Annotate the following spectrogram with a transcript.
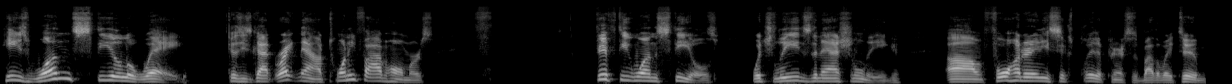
he's one steal away because he's got right now 25 homers, 51 steals, which leads the National League. Um, 486 plate appearances, by the way, too.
